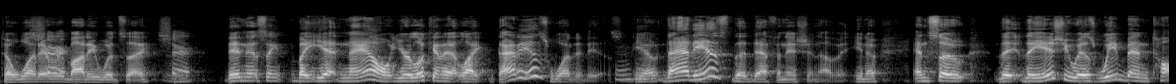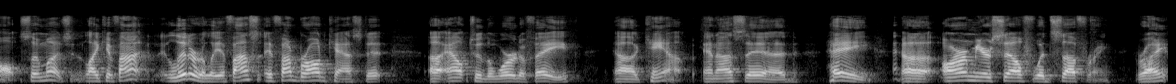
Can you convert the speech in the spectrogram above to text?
to what Sure. everybody would say? Sure. Didn't it seem? But yet now you're looking at it like that is what it is. You know, that is the definition of it. You know, and so the the issue is we've been taught so much. Like if I literally if I if I broadcast it uh, out to the Word of Faith uh, camp and I said, "Hey, uh, arm yourself with suffering," right?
